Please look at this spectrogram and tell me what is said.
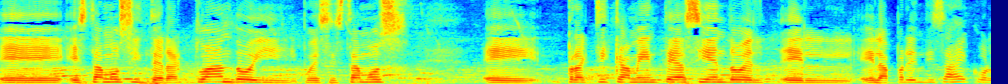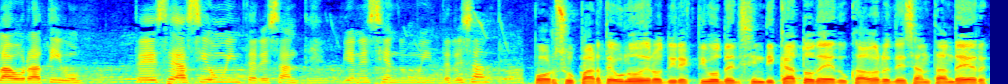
Eh, estamos interactuando y pues estamos eh, prácticamente haciendo el, el, el aprendizaje colaborativo. Entonces ha sido muy interesante, viene siendo muy interesante. Por su parte, uno de los directivos del Sindicato de Educadores de Santander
